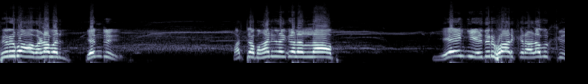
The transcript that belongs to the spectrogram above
திருமாவளவன் என்று. மற்ற மாநிலங்கள் எல்லாம் ஏங்கி எதிர்பார்க்கிற அளவுக்கு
